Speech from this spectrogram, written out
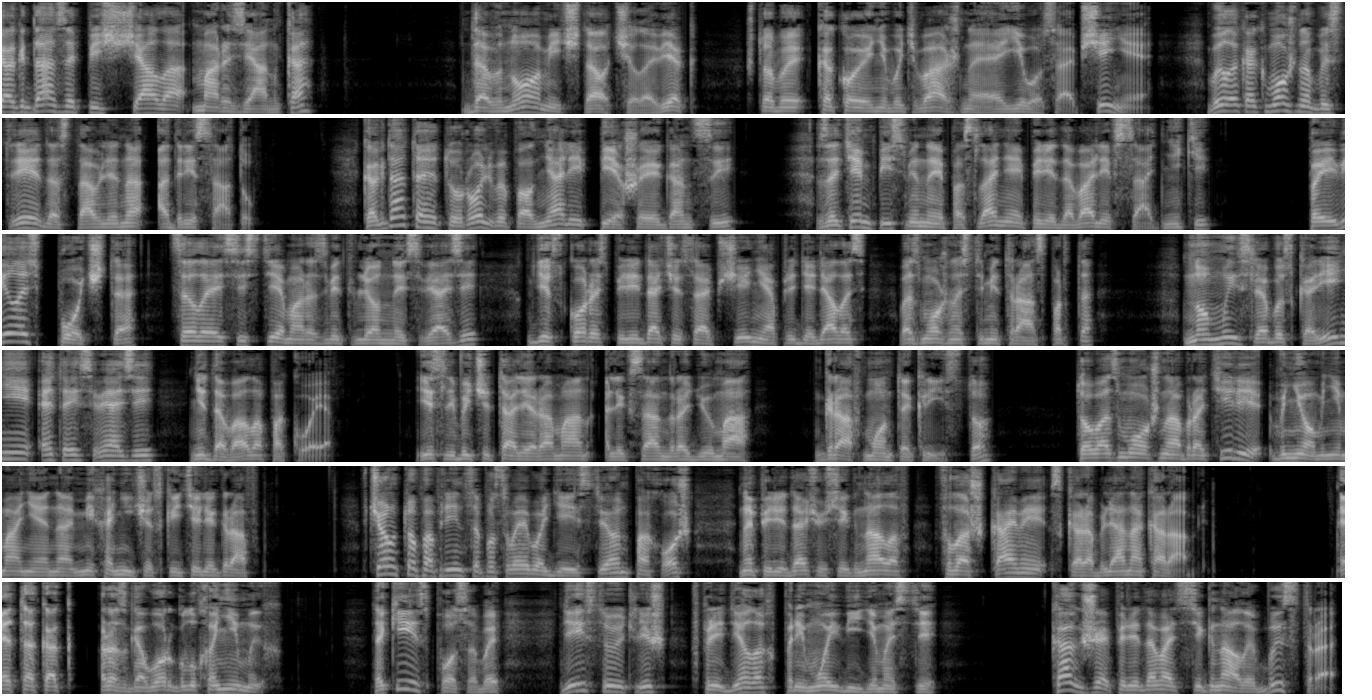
Когда запищала морзянка? Давно мечтал человек, чтобы какое-нибудь важное его сообщение было как можно быстрее доставлено адресату. Когда-то эту роль выполняли пешие гонцы, затем письменные послания передавали всадники. Появилась почта, целая система разветвленной связи, где скорость передачи сообщений определялась возможностями транспорта, но мысль об ускорении этой связи не давала покоя. Если вы читали роман Александра Дюма «Граф Монте-Кристо», то, возможно, обратили в нем внимание на механический телеграф. В чем-то по принципу своего действия он похож на передачу сигналов флажками с корабля на корабль. Это как разговор глухонемых. Такие способы действуют лишь в пределах прямой видимости. Как же передавать сигналы быстро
